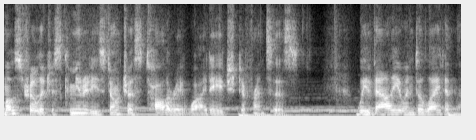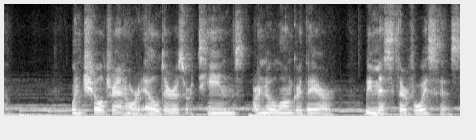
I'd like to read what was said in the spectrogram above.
Most religious communities don't just tolerate wide age differences, we value and delight in them. When children or elders or teens are no longer there, we miss their voices,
